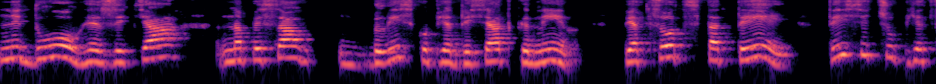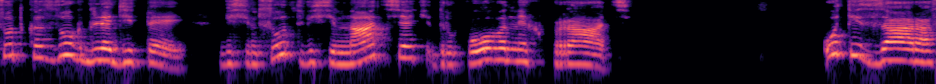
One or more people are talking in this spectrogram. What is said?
недовге життя написав близько 50 книг, 500 статей, 1500 казок для дітей, 818 друкованих праць. От і зараз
